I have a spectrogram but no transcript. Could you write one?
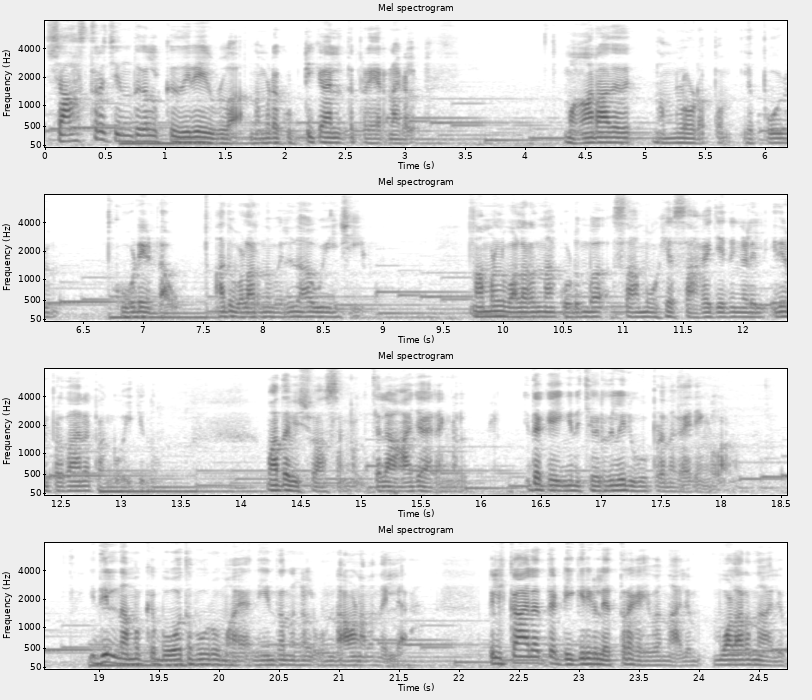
ശാസ്ത്ര ശാസ്ത്രചിന്തകൾക്കെതിരെയുള്ള നമ്മുടെ കുട്ടിക്കാലത്തെ പ്രേരണകൾ മാറാതെ നമ്മളോടൊപ്പം എപ്പോഴും കൂടെ ഉണ്ടാവും. അത് വളർന്ന് വലുതാവുകയും ചെയ്യും. നമ്മൾ വളർന്ന കുടുംബ സാമൂഹ്യ സാഹചര്യങ്ങളിൽ ഇതിന് പ്രധാന പങ്ക് വഹിക്കുന്നു. മതവിശ്വാസങ്ങൾ ചില ആചാരങ്ങൾ ഇതൊക്കെ ഇങ്ങനെ ചെറുതിൽ രൂപപ്പെടുന്ന കാര്യങ്ങളാണ്. ഇതിൽ നമുക്ക് ബോധപൂർവമായ നിയന്ത്രണങ്ങൾ ഉണ്ടാവണമെന്നില്ല. പിൽക്കാലത്ത് ഡിഗ്രികൾ എത്ര കൈവന്നാലും വളർന്നാലും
